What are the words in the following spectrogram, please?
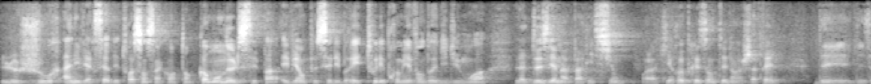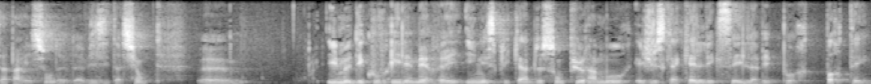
le jour anniversaire des 350 ans. Comme on ne le sait pas, eh bien, on peut célébrer tous les premiers vendredis du mois la deuxième apparition, voilà, qui est représentée dans la chapelle des, apparitions, de, la visitation. Euh, il me découvrit les merveilles inexplicables de son pur amour et jusqu'à quel excès il l'avait porté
